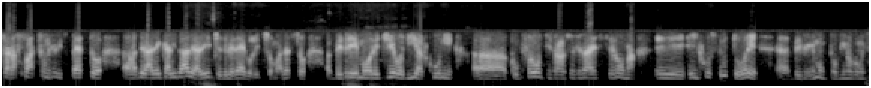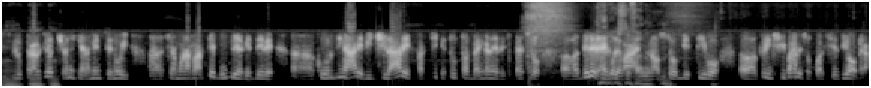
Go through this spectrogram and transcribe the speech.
sarà fatto nel rispetto eh, della legalità, della legge e delle regole. Insomma, adesso eh, vedremo, leggevo di alcuni eh, confronti tra la società S Roma e, e il costruttore, eh, vedremo un pochino come si svilupperà la situazione. Chiaramente noi siamo una parte pubblica che deve coordinare, vigilare e far sì che tutto avvenga nel rispetto delle regole, ma è il nostro obiettivo uh, principale su qualsiasi opera.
